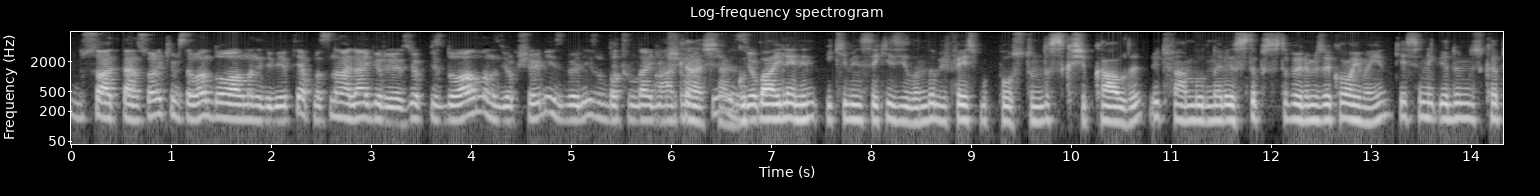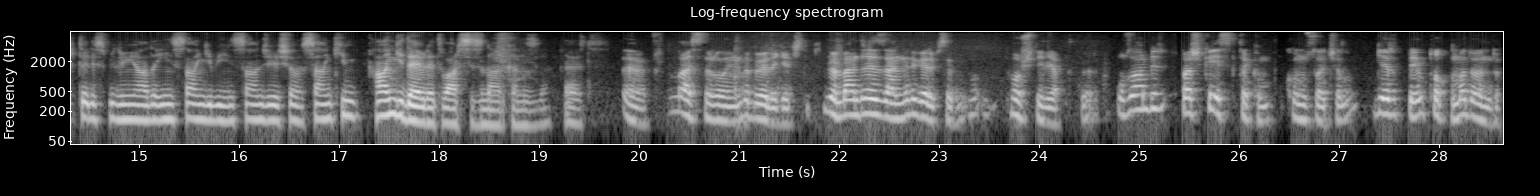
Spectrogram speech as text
bu saatten sonra kimse bana Doğu Alman edebiyatı yapmasını hala görüyoruz. Yok biz Doğu Almanız, yok şöyleyiz, böyleyiz, bu Batılılar gibi Arkadaşlar değiliz. Goodbye Lenin 2008 yılında bir Facebook postunda sıkışıp kaldı. Lütfen bunları ısıtıp ısıtıp önümüze koymayın. Kesinlikle dümdüz kapitalist bir dünyada insan gibi insanca yaşa. Sen kim, hangi devlet var sizin arkanızda? Evet. Evet. Leicester olayını da böyle geçtik. Bilmiyorum, ben Dresdenleri garipsedim. Hoş değil yaptıkları. O zaman bir başka eski takım konusu açalım. Gareth Bale Tottenham'a döndü.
